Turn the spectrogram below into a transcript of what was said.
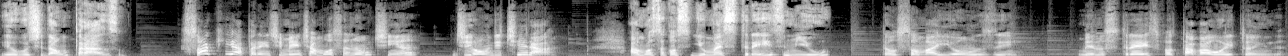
Eu vou te dar um prazo. Só que aparentemente a moça não tinha de onde tirar. A moça conseguiu mais 3 mil. Então soma aí 11 menos 3, faltava 8 ainda.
